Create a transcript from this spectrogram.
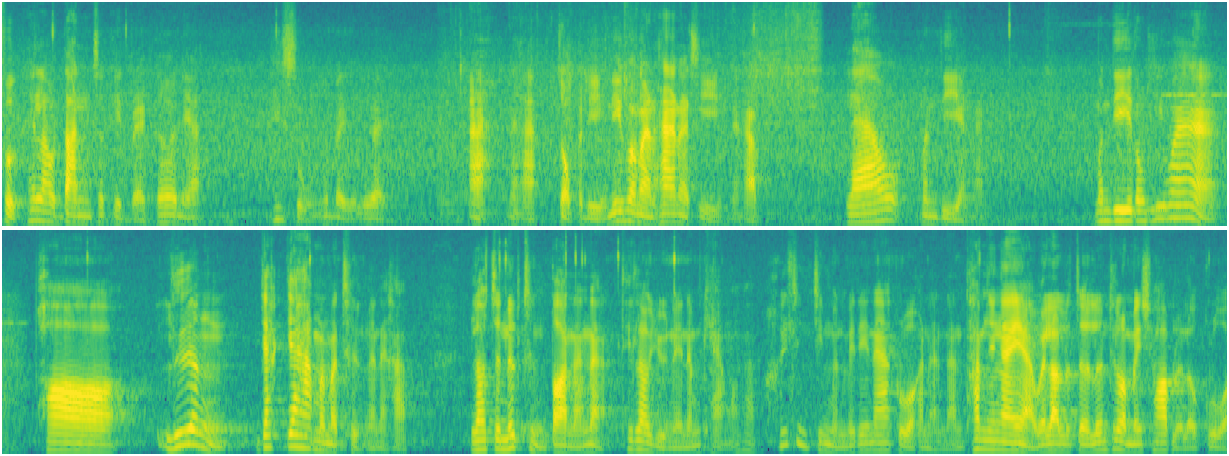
ฝึกให้เราดัน circuit breaker เนี้ยให้สูงขึ้นไปเรื่อยๆอะนะฮะจบพอดีนี่ประมาณ 5 นาทีนะครับ แล้วมันดียังไงมันดีตรงที่ว่าพอเรื่องยากๆมันมาถึงนะครับ เราจะนึกถึงตอนนั้นอะที่เราอยู่ในน้ำแข็งว่าแบบเฮ้ยจริง ๆ มันไม่ได้น่ากลัวขนาดนั้นทำยังไงอะเวลาเราเจอเรื่องที่เราไม่ชอบหรือเรากลัว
